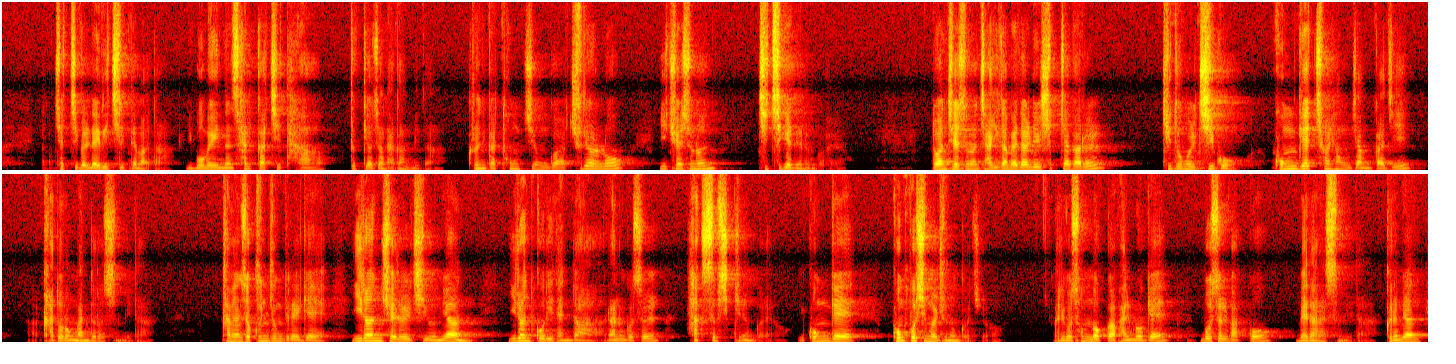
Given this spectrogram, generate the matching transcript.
채찍을 내리칠 때마다 이 몸에 있는 살갗이 다 뜯겨져 나갑니다. 그러니까 통증과 출혈로 이 죄수는 지치게 되는 거예요. 또한 죄수는 자기가 매달릴 십자가를 기둥을 지고 공개 처 형장까지 가도록 만들었습니다. 가면서 군중들에게 이런 죄를 지으면 이런 꼴이 된다라는 것을 학습시키는 거예요. 공개 공포심을 주는 거죠. 그리고 손목과 발목에 못을 받고 매달았습니다. 그러면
